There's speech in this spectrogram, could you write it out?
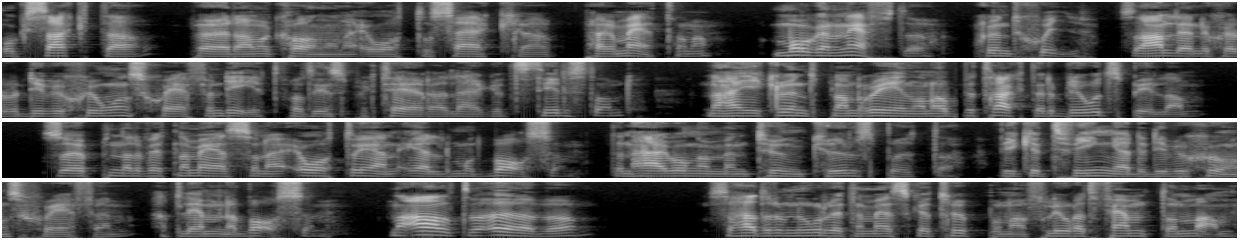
Och sakta började amerikanerna åter säkra parametrarna. Morgonen efter, runt sju, så anlände själva divisionschefen dit för att inspektera lägrets tillstånd. När han gick runt bland ruinerna och betraktade blodspillan så öppnade vietnameserna återigen eld mot basen, den här gången med en tung kulspruta, vilket tvingade divisionschefen att lämna basen. När allt var över så hade de nordvietnamesiska trupperna förlorat 15 man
